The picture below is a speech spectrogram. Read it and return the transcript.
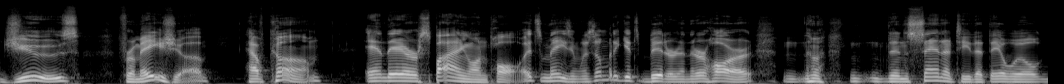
Jews from Asia have come and they're spying on Paul. It's amazing when somebody gets bitter in their heart, the insanity that they will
